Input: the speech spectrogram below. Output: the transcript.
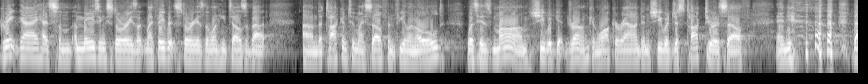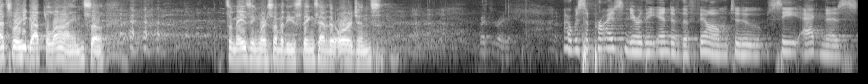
great guy, has some amazing stories. Like my favorite story is the one he tells about um, the talking to myself and feeling old was his mom. She would get drunk and walk around and she would just talk to herself. And that's where he got the line. So it's amazing where some of these things have their origins. I was surprised near the end of the film to see Agnes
